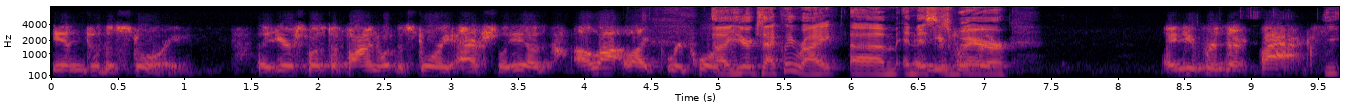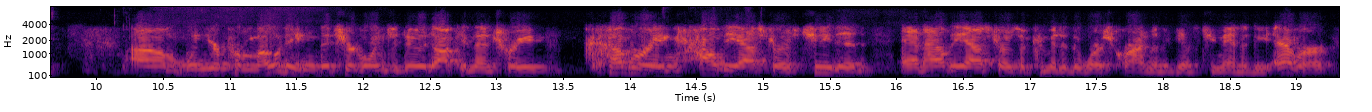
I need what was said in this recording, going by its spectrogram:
into the story that you're supposed to find what the story actually is, a lot like reporting. Uh, you're exactly right. Um, and, and this is where. And you present facts. Um, when you're promoting that you're going to do a documentary covering how the Astros cheated and how the Astros have committed the worst crime against humanity ever,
